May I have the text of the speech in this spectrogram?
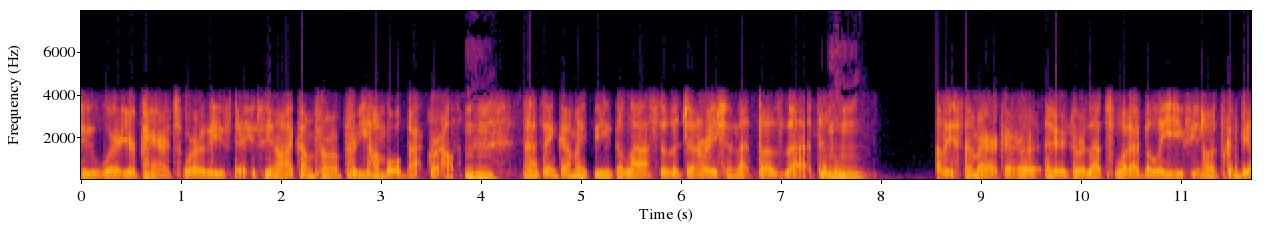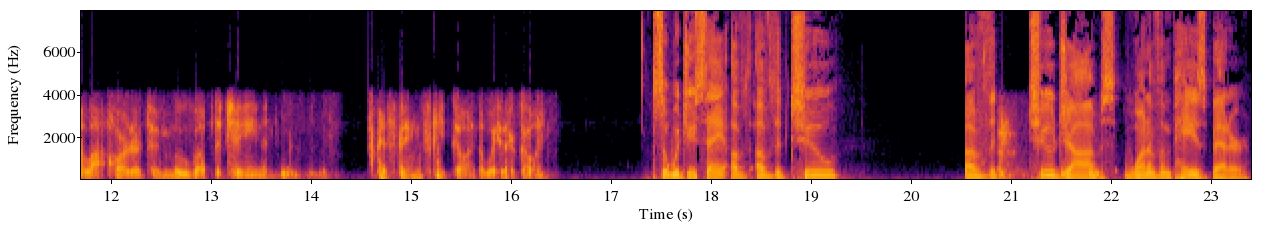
to where your parents were these days. You know, I come from a pretty humble background, mm-hmm. and I think I might be the last of the generation that does that. Mm-hmm at least in America, or, or that's what I believe. You know, it's going to be a lot harder to move up the chain and if things keep going the way they're going. So, would you say of of the two of the two jobs, one of them pays better,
